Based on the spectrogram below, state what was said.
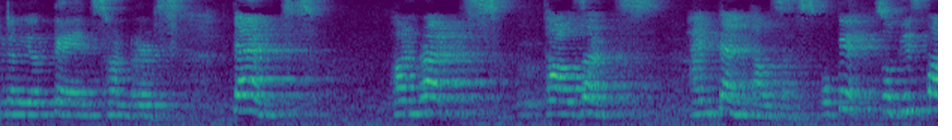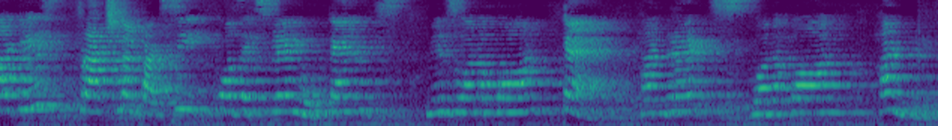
written here tens, hundreds, tens, hundreds, thousands, and ten thousands. Okay, so this part is fractional part. See, it was explained you. Tens means 1 upon 10. Hundreds, 1 upon 100.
